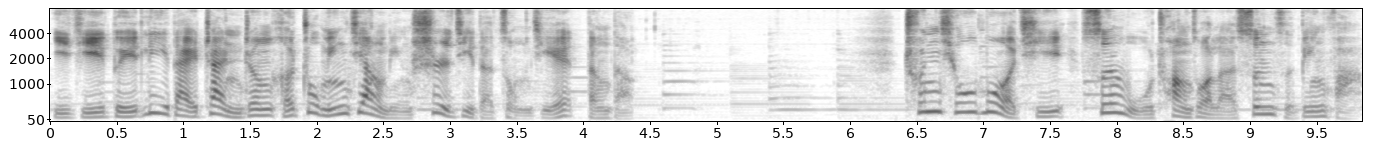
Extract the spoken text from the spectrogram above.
以及对历代战争和著名将领事迹的总结等等。春秋末期，孙武创作了《孙子兵法》，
